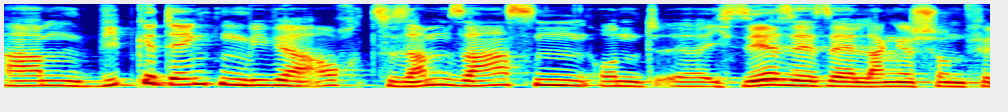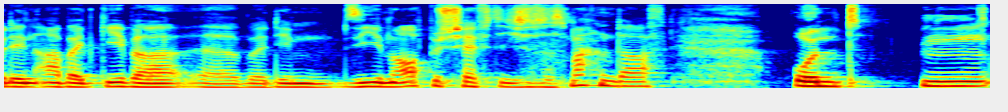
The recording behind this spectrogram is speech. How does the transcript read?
ähm, Wiebke denken, wie wir auch zusammensaßen und äh, ich sehr, sehr, sehr lange schon für den Arbeitgeber, äh, bei dem sie immer auch beschäftigt ist, das machen darf. Und mh, mm,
